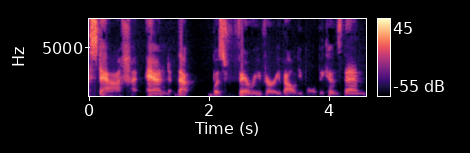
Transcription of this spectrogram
staff. And that was very, very valuable because then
